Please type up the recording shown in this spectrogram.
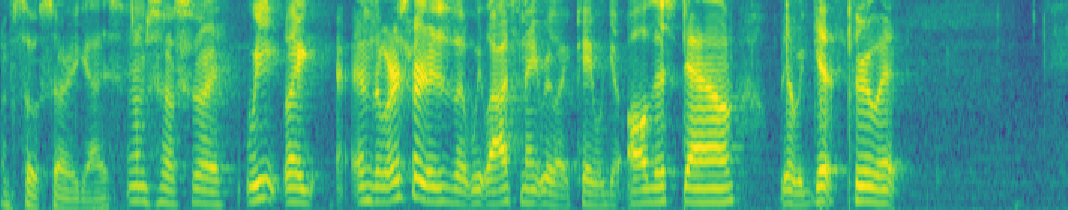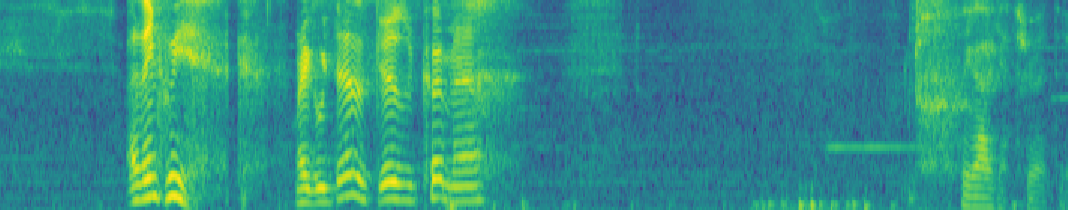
I'm so sorry, guys. I'm so sorry. We like, and the worst part is that we last night we are like, okay, we get all this down, be able to get through it. I think we. Like we did as good as we could, man. We gotta get through it, dude.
